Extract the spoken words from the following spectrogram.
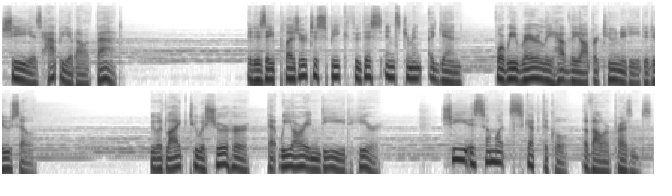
She is happy about that. It is a pleasure to speak through this instrument again, for we rarely have the opportunity to do so. We would like to assure her that we are indeed here. She is somewhat skeptical of our presence.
